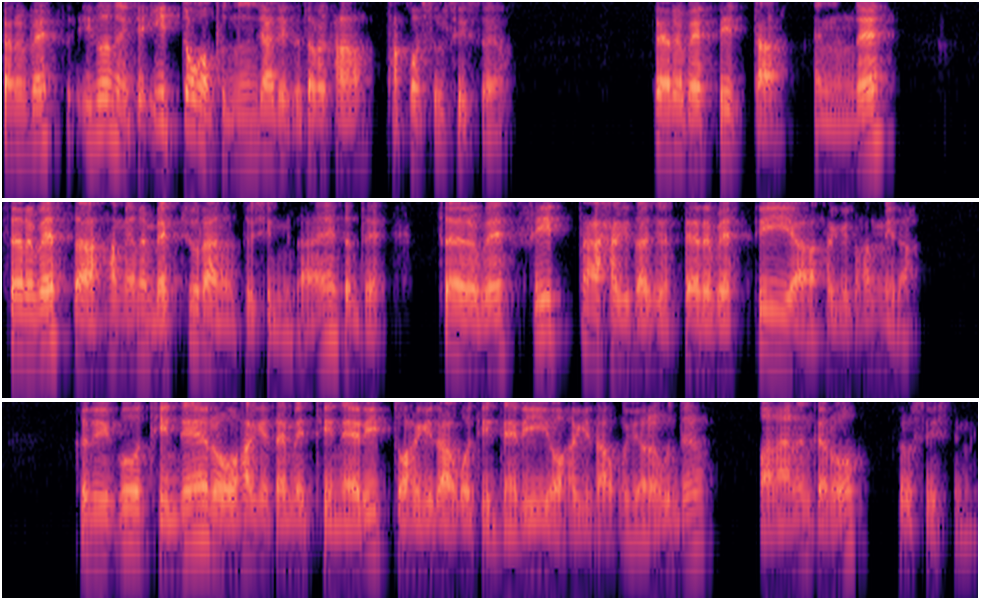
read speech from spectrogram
세르베스 이거는 이제 이또가 붙는 자리 그대로 다 바꿔 쓸 수 있어요. 세르베스 있다 했는데 세르베사 하면은 맥주라는 뜻입니다. 예, 근데 세르베시타 하기도 하죠. 세르베시아 하기도 합니다. 그리고 디네로 하게 되면 디네리또 하기도 하고 디네리오 하기도 하고 여러분들 원하는 대로 쓸 수 있습니다.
